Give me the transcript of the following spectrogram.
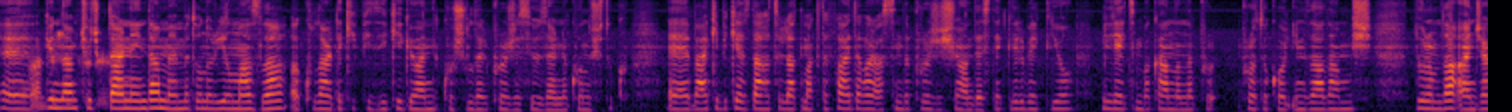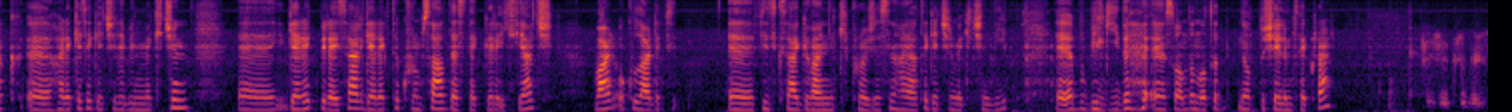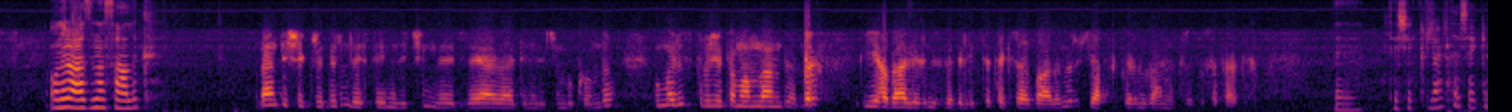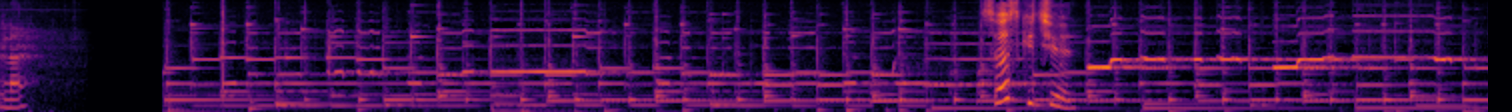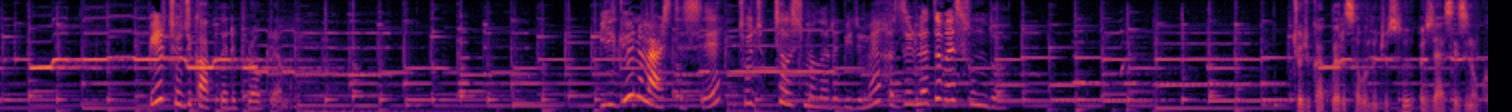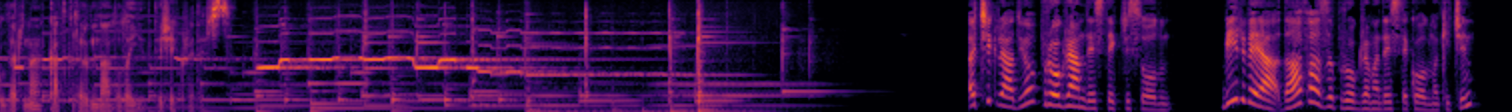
Ee, Gündem Çocuk Derneği'nden Mehmet Onur Yılmaz'la okullardaki fiziki güvenlik koşulları projesi üzerine konuştuk. Ee, belki bir kez daha hatırlatmakta fayda var. Aslında proje şu an destekleri bekliyor. Milli Eğitim Bakanlığı'na pro protokol imzalanmış durumda ancak e, harekete geçilebilmek için e, gerek bireysel gerek de kurumsal desteklere ihtiyaç var. Okullarda e, fiziksel güvenlik projesini hayata geçirmek için deyip e, bu bilgiyi de en sonunda nota, not düşelim tekrar. Teşekkür ederiz. Onur ağzına sağlık. Ben teşekkür ederim desteğiniz için ve bize yer verdiğiniz için bu konuda. Umarız proje tamamlandığında iyi haberlerimizle birlikte tekrar bağlanır. Yaptıklarımızı anlatırız bu sefer de. Ee, teşekkürler. Teşekkürler. Söz Küçüğün Bir Çocuk Hakları Programı Bilgi Üniversitesi Çocuk Çalışmaları Birimi hazırladı ve sundu. Çocuk Hakları Savunucusu Özel Sezin Okullarına katkılarından dolayı teşekkür ederiz. Açık Radyo program destekçisi olun. Bir veya daha fazla programa destek olmak için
